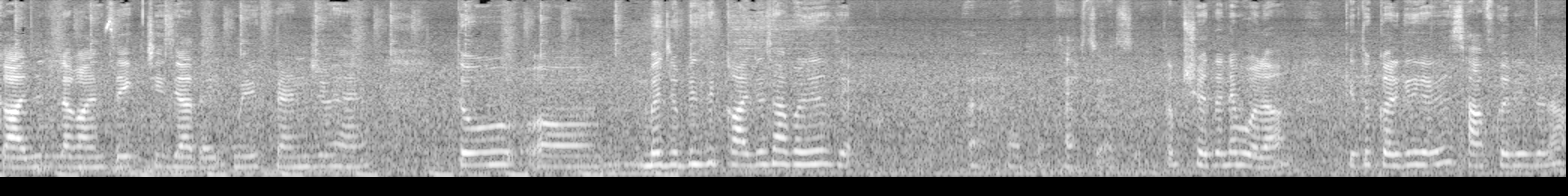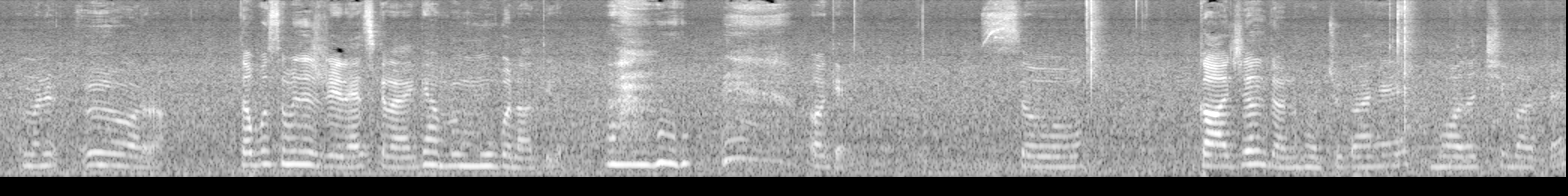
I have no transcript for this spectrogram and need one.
काजल लगाने से एक चीज़ याद आई मेरी फ्रेंड जो है। तो आ, मैं जब भी इसे काजल साफ़ कर देती ऐसे ऐसे तब श्वेता ने बोला कि तू करके करके साफ़ करिए ज़रा मैंने तब उसने मुझे रियलाइज़ कराया कि हमें मुँह बनाती हो। ओके सो काजल डन हो चुका है। बहुत अच्छी बात है।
